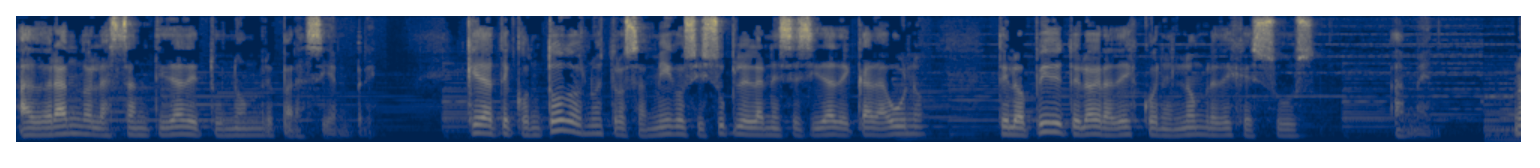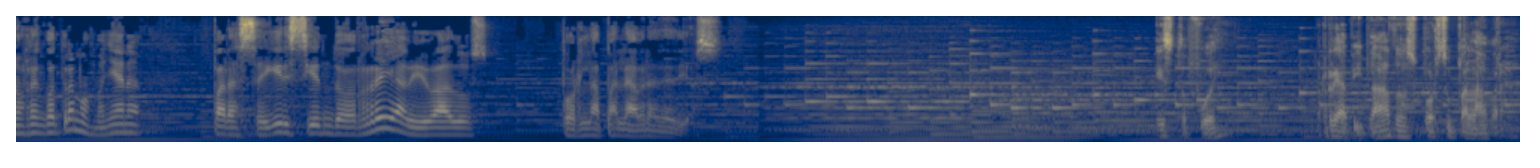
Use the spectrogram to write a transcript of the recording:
adorando la santidad de tu nombre para siempre. Quédate con todos nuestros amigos y suple la necesidad de cada uno. Te lo pido y te lo agradezco en el nombre de Jesús. Amén. Nos reencontramos mañana para seguir siendo reavivados por la palabra de Dios. Esto fue Reavivados por su palabra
